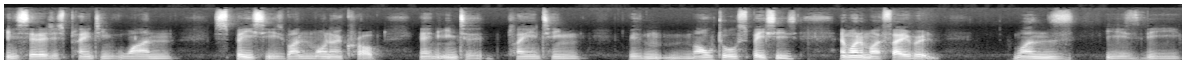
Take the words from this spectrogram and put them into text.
Instead of just planting one species, one monocrop, then interplanting with multiple species. And one of my favourite ones is the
